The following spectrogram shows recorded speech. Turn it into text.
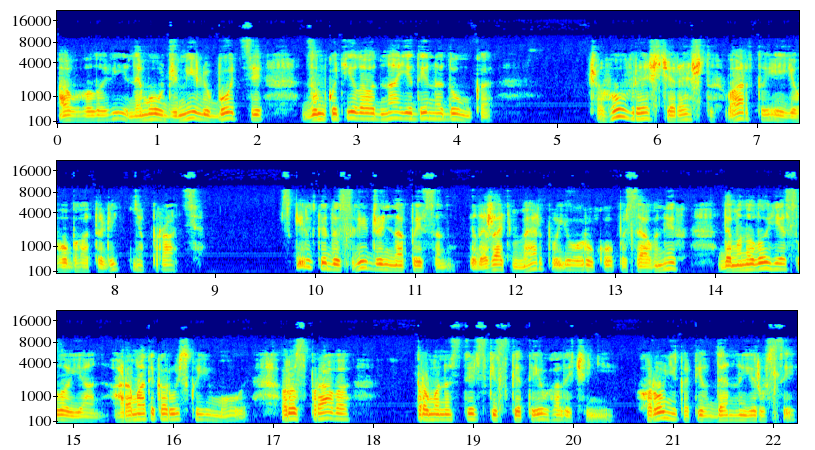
А в голові, немов джміль у боці, дзумкотіла одна єдина думка чого, врешті-решт, вартує його багатолітня праця. Скільки досліджень написано і лежать мертво його рукописи, а в них демонологія слов'ян, граматика руської мови, розправа про монастирські скити в Галичині, хроніка Південної Руси,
